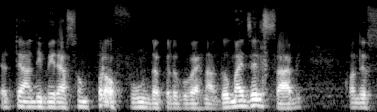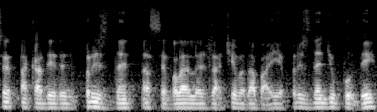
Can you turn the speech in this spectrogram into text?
Eu tenho uma admiração profunda pelo governador, mas ele sabe, quando eu sento na cadeira de presidente da Assembleia Legislativa da Bahia, presidente do poder,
